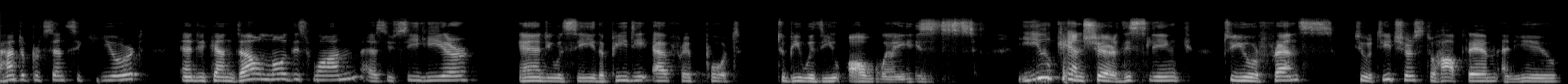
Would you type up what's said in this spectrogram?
100% secured. And you can download this one as you see here, and you will see the PDF report to be with you always. You can share this link to your friends, to your teachers to help them and you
